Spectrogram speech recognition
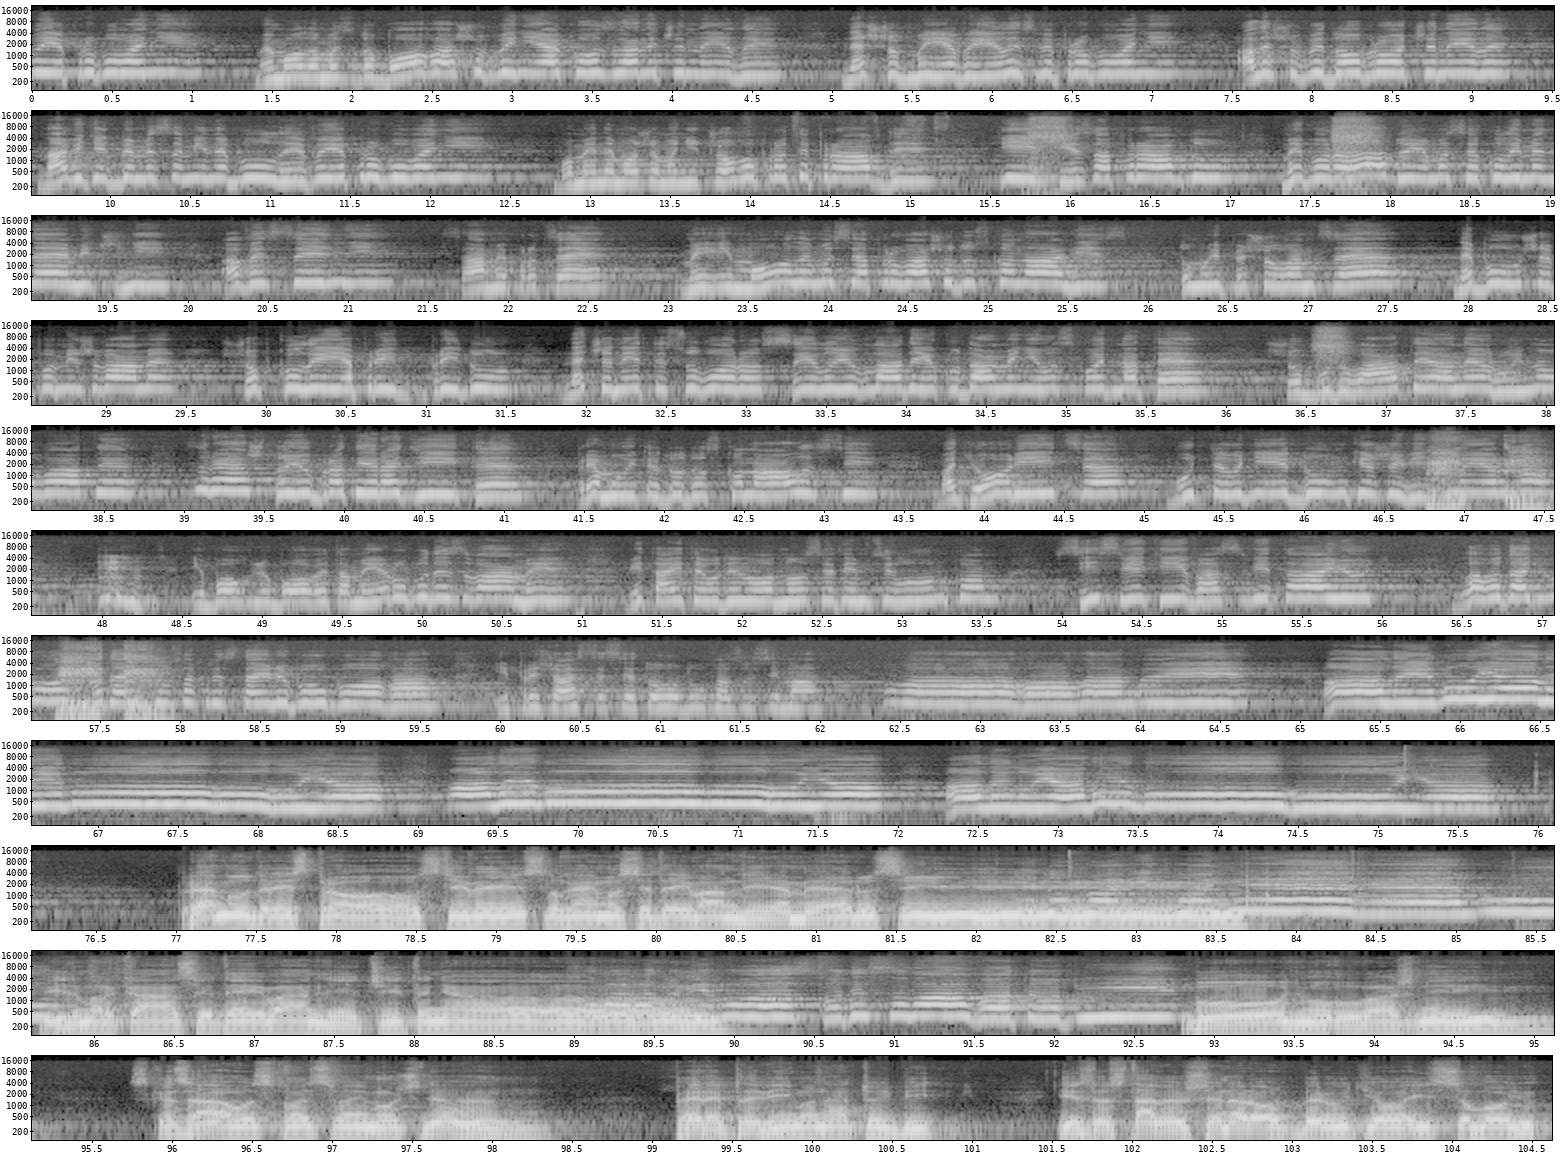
випробувані. Ми молимось до Бога, щоб ви ніякого зла не чинили, не щоб ми явились випробувані, але щоб ви доброго чинили, навіть якби ми самі не були випробувані, бо ми не можемо нічого проти правди, тільки за правду. Ми бо радуємося, коли ми немічні, а ви сильні. Саме про це ми і молимося про вашу досконалість, тому і пишу вам це, не бувши поміж вами, щоб коли я прийду, не чинити суворо силою влади, яку дав мені Господь на те, щоб будувати, а не руйнувати. Зрештою, брати, радійте, прямуйте до досконалості, бадьоріться, будьте однієї думки, живіть мирно. І Бог любові та миру буде з вами. Вітайте один одного святим цілунком. Всі святі вас вітають. Благодать Господа Ісуса Христа і любов Бога, і причастя Святого Духа з усіма вами. Алілуя, алілуя, алілуя, алілуя, алілуя. Премудрість прості, вислухаймо святе Євангеліє миру І духові всім. Від Марка святе Євангеліє читання. Слава тобі, Господи, слава тобі. Будьмо уважні, сказав Господь своїм учням, перепливімо на той бік, і зоставивши народ, беруть його із собою.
